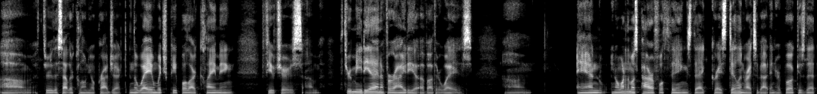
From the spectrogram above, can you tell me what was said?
um, through the settler colonial project and the way in which people are claiming futures um, through media and a variety of other ways. Um, and, you know, one of the most powerful things that Grace Dillon writes about in her book is that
